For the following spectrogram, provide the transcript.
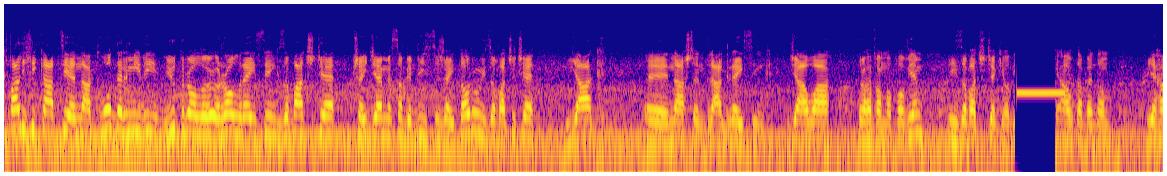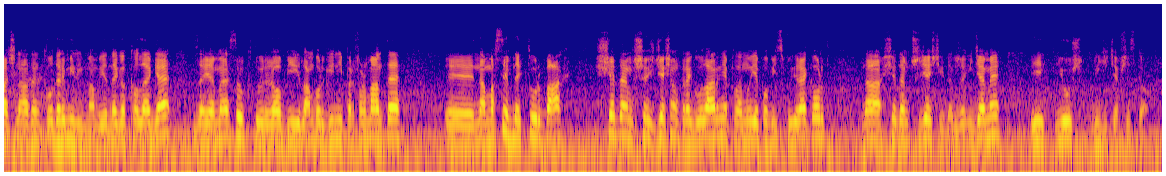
kwalifikacje na quarter mili, jutro roll- racing. Zobaczcie, przejdziemy sobie bliżej toru i zobaczycie jak y, nasz ten drag racing działa. Trochę Wam opowiem i zobaczycie jakie od auta będą jechać na ten quarter mili. Mamy jednego kolegę z AMS-u, który robi Lamborghini Performante na masywnych turbach. 7,60 regularnie planuje pobić swój rekord na 7,30 także idziemy i już widzicie wszystko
